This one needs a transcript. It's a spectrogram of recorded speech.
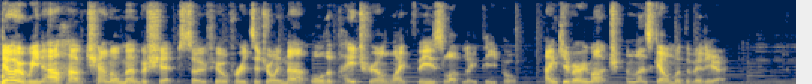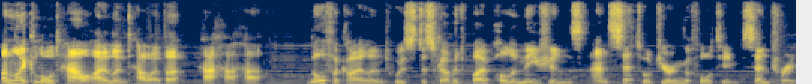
Yo, we now have channel memberships, so feel free to join that or the Patreon like these lovely people. Thank you very much, and let's get on with the video. Unlike Lord Howe Island, however, ha ha ha, Norfolk Island was discovered by Polynesians and settled during the 14th century,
